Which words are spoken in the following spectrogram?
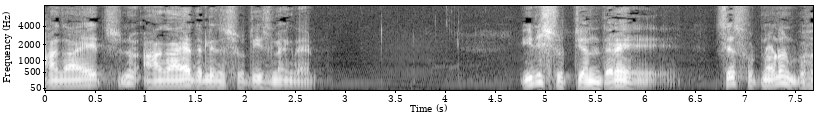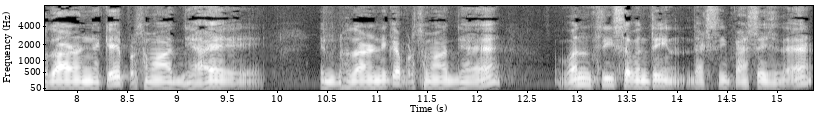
आगायत आगायत एट द श्रुति इज़ लाइक दैट इति श्रुत्यंतरे से फुटनोट बृहदारण्य के प्रथमाध्याय इन बृहदारण्य के प्रथमाध्याय one three seventeen that's the passage there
